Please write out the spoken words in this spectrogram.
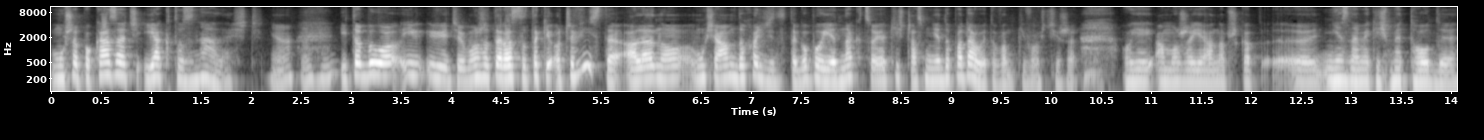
muszę pokazać, jak to znaleźć. Nie? Mhm. I to było, i, i, wiecie, może teraz to takie oczywiste, ale no, musiałam dochodzić do tego, bo jednak co jakiś czas mnie dopadały te wątpliwości, że ojej, a może ja na przykład nie znam jakiejś metody,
